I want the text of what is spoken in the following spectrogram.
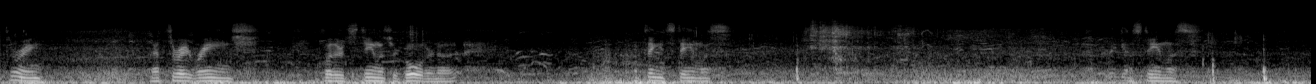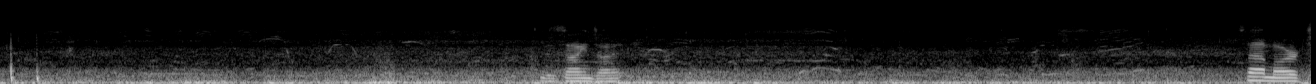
It's a ring. That's the right range, whether it's stainless or gold or not. I'm thinking stainless. I'm thinking stainless. Designs on it. It's not marked.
